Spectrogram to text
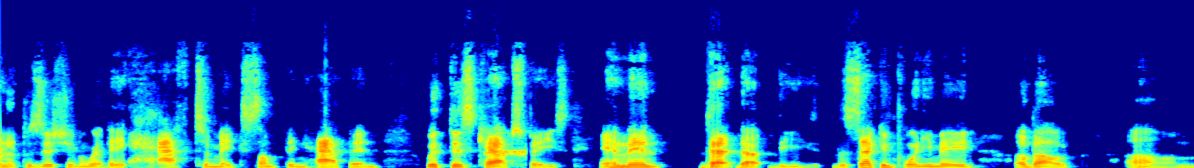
in a position where they have to make something happen with this cap space. And then that that the the second point he made about um,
